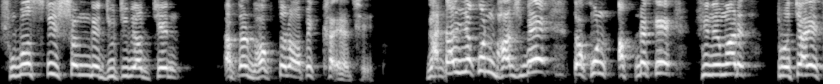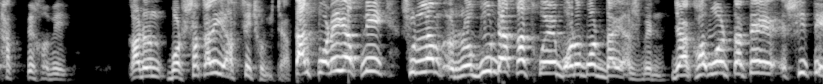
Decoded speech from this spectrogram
শুভশ্রীর সঙ্গে জুটি বাঁধছেন আপনার ভক্তরা অপেক্ষায় আছে। ঘাটাল যখন ভাসবে, তখন আপনাকে সিনেমার প্রচারে থাকতে হবে। কারণ বর্ষাকালেই আসছে ছবিটা। তারপরেই আপনি শুনলাম রঘু ডাকাত হয়ে বড় পর্দায় আসবেন। যা খবর, তাতে শীতে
